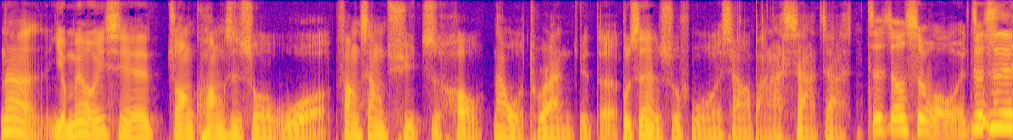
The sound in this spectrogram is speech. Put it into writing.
那有没有一些状况是说，我放上去之后，那我突然觉得不是很舒服，我想要把它下架？这就是我，我就是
